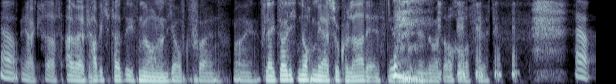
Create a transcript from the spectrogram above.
ja. ja, krass. Aber das habe ich tatsächlich mir auch noch nicht aufgefallen. Vielleicht sollte ich noch mehr Schokolade essen, wenn sowas auch auffällt. Ja,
